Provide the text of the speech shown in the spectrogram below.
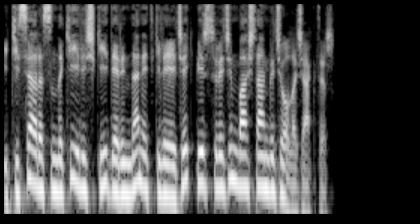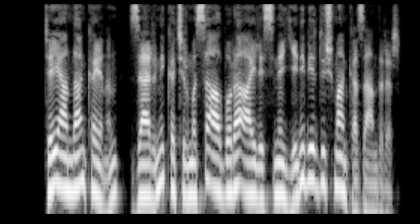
ikisi arasındaki ilişkiyi derinden etkileyecek bir sürecin başlangıcı olacaktır. Te Kaya'nın, Zerrin'i kaçırması Albora ailesine yeni bir düşman kazandırır.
